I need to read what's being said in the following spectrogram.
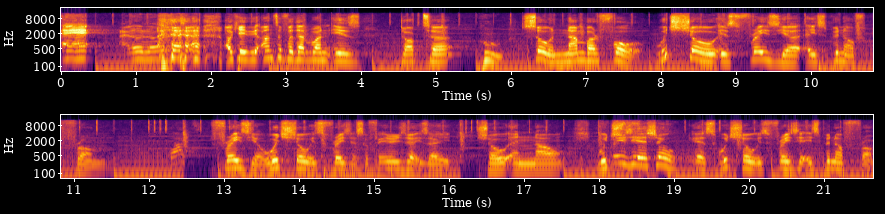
Eh, I don't know. okay, the answer for that one is Doctor Who. So, number four. Which show is Frasier a spin off from? what? Frasier. Which show is Frasier? So, Frasier is a show, and now, which. Frasier show. Yes, which show is Frasier a spin off from?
